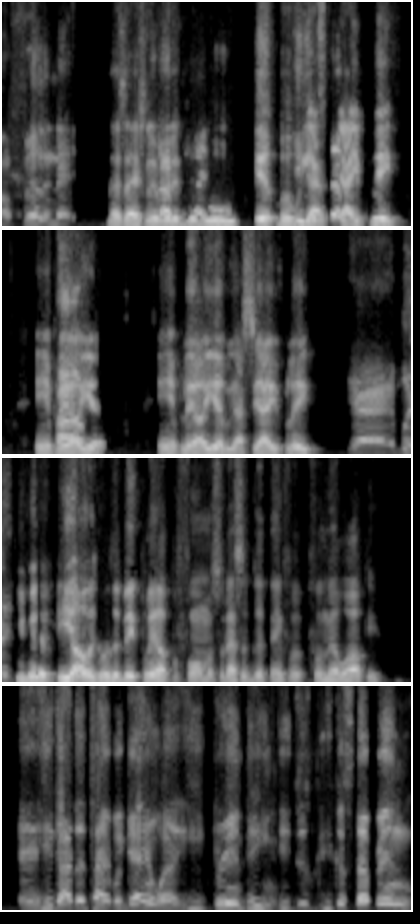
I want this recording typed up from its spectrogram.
I'm feeling that. That's actually really good move. It, but we got to see how he played. He didn't play all year. He didn't play all year. We got to see how he played. Yeah, but He been a, he always was a big playoff performer, so that's a good thing for, for Milwaukee. and he got the type of game where he three and D. He just he could step in,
